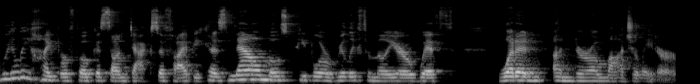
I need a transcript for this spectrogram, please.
really hyper focus on Daxxify because now most people are really familiar with what a, a, neuromodulator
